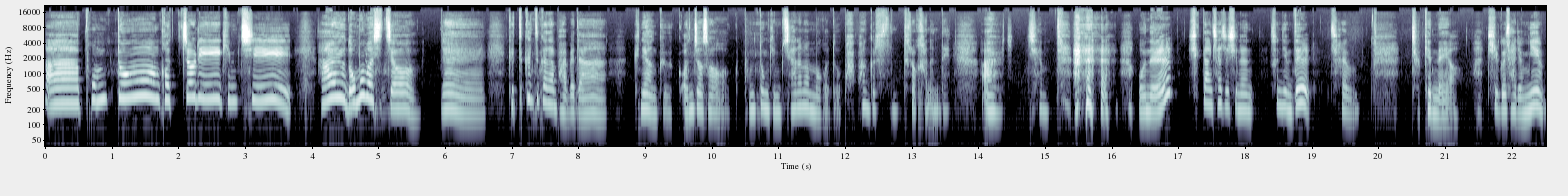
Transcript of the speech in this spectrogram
아, 봄동, 겉절이, 김치. 아유, 너무 맛있죠. 네. 그 뜨끈뜨끈한 밥에다 그냥 그 얹어서 봄동 김치 하나만 먹어도 밥 한 그릇은 들어가는데. 아유, 참. 오늘 식당 찾으시는 손님들 참 좋겠네요. 7946님,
